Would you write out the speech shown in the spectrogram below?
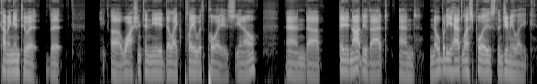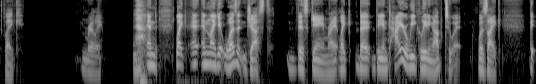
coming into it that uh, Washington needed to like play with poise, you know, and uh, they did not do that, and nobody had less poise than Jimmy Lake. Like, Really. and like and, and like it wasn't just this game, right? Like the the entire week leading up to it was like the,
